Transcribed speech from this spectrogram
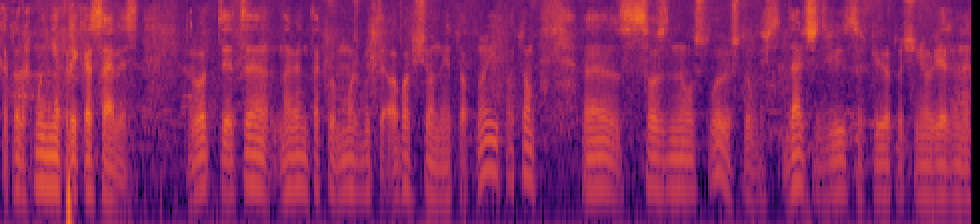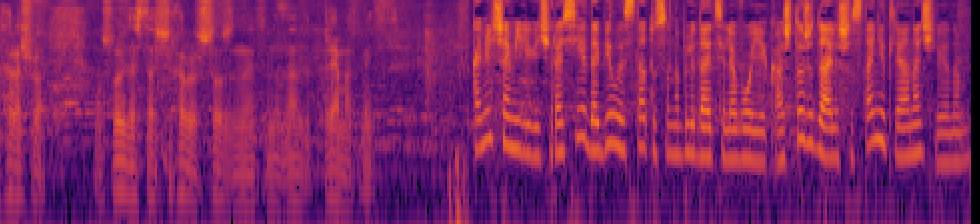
которых мы не прикасались. Вот это, наверное, такой, может быть, обобщенный итог. Ну и потом э, созданы условия, чтобы дальше двигаться вперед очень уверенно и хорошо. Условия достаточно хорошие созданы, это надо прямо отметить. Камиль Шамилевич, Россия добилась статуса наблюдателя в ОИК. А что же дальше? Станет ли она членом?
